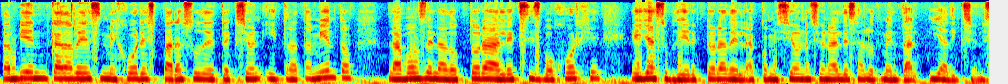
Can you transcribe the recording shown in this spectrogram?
también cada vez mejores para su detección y tratamiento. La voz de la doctora Alexis Bojorge, ella subdirectora de la Comisión Nacional de Salud Mental y Adicciones.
